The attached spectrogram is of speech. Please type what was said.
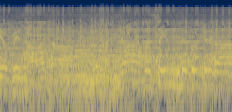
Bhagya Vidhata Punjab Sindh Gujarat.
